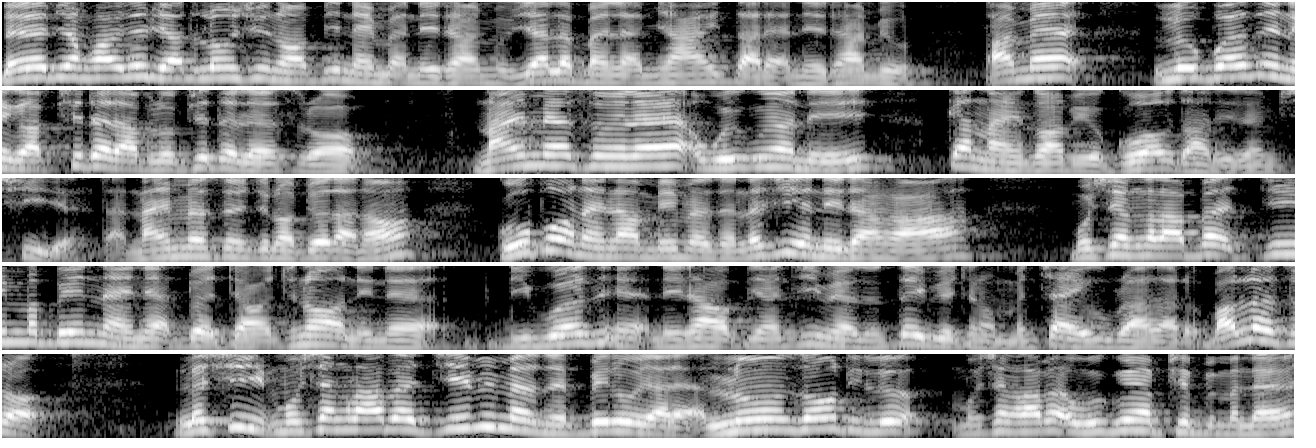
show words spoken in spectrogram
လေပြန်ခွာကြပြတလုံးရှင်တော့ပြစ်နိုင်မဲ့အနေထားမျိုးရလက်ပိုင်းလဲအများကြီးတာတဲ့အနေထားမျိုးဒါပေမဲ့လူပွဲစဉ်တွေကဖြစ်တတ်တာဘယ်လိုဖြစ်တယ်လဲဆိုတော့နိုင်မယ်ဆိုရင်လည်းအဝေးကွင်းကနေကတ်နိုင်သွားပြီးတော့ဂိုးအောက်တာတွေလည်းရှိတယ်ဒါနိုင်မယ်ဆိုရင်ကျွန်တော်ပြောတာနော်ဂိုးပေါ်နိုင်လားမေးမယ်ဆိုရင်လက်ရှိအနေထားက မိုရှင်ကလာဘက်ကြေးမပေးနိုင်တဲ့အတွက်ကြောင့်ကျွန်တော်အနေနဲ့ဒီပွဲစဉ်အနေထားကိုပြန်ကြည့်မယ်ဆိုရင်တိတ်ပြီးကျွန်တော်မကြိုက်ဘူး brother တို့ဘာလို့လဲဆိုတော့လက်ရှိမိုရှင်ကလာဘက်ကြေးပေးမယ်ဆိုရင်ပေးလို့ရတယ်အလွန်ဆုံးဒီလိုမိုရှင်ကလာဘက်အဝေးကွင်းကဖြစ်ပေမဲ့လည်း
